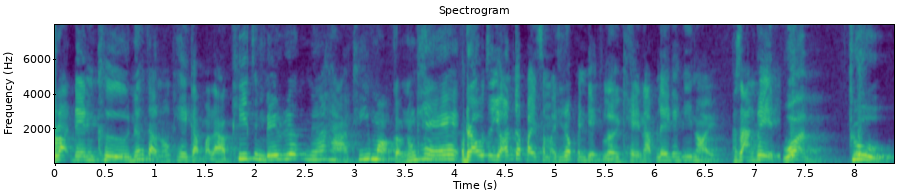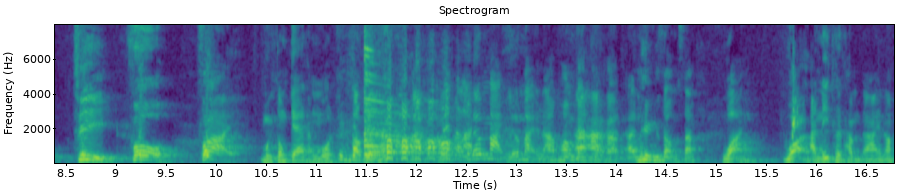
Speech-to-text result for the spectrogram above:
ประเด็นคือเนื่องจากน้องเคกลับมาแล้ว พี่จึงได้เลือกเนื้อหาที่เหมาะกับน้องเค เราจะย้อนกลับไปสมัยที่เราเป็นเด็กเลยเคนับเลขให้พี่หน่อย ภาษาอังกฤษ one two three four five มึงต้องแก้ทั้งหมดโอเคไม่เป็นไรเริ่มใหม่เริ่มใหม่นะพร้อมกันอะครับอันหนึ่งสองสาม one One อันนี้เธอทำได้เนาะ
